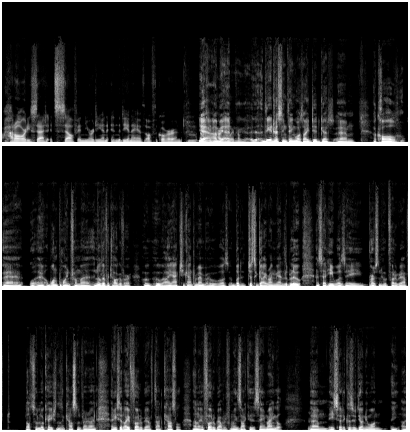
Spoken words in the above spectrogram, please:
had already set itself in your DNA in the DNA of, of the cover, and yeah. I mean, to get away and, uh, the interesting thing was I did get um, a call uh, at one point from uh another photographer who, who I actually can't remember who it was, but just a guy rang me out of the blue and said he was a person who'd photographed lots of locations and castles around, and he said I photographed that castle and I photographed it from exactly the same angle. Um, he said it because it was the only one. I,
